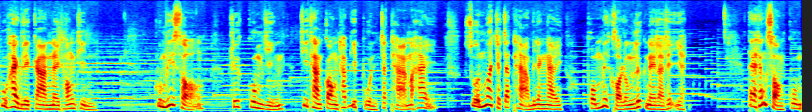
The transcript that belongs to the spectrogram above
ผู้ให้บริการในท้องถิ่น กลุ่มที่สองคือกลุ่มหญิงที่ทางกองทัพญี่ปุ่นจัดหามาให้ ส่วนว่าจะจัดหามายังไง ผมไม่ขอลงลึกในรายละเอียด แต่ทั้งสองกลุ่ม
